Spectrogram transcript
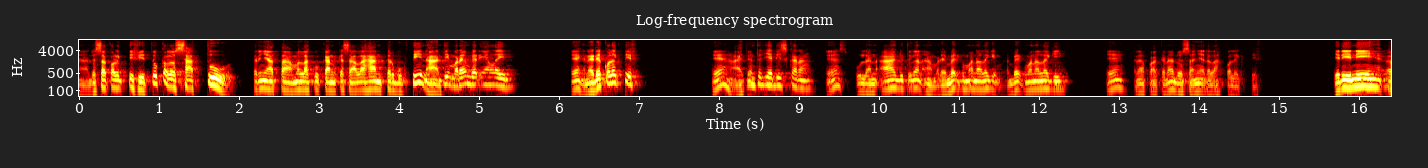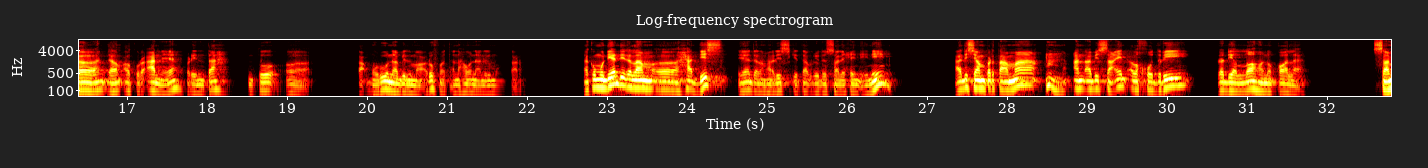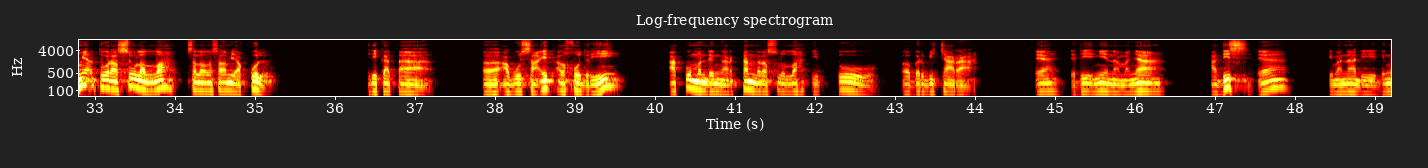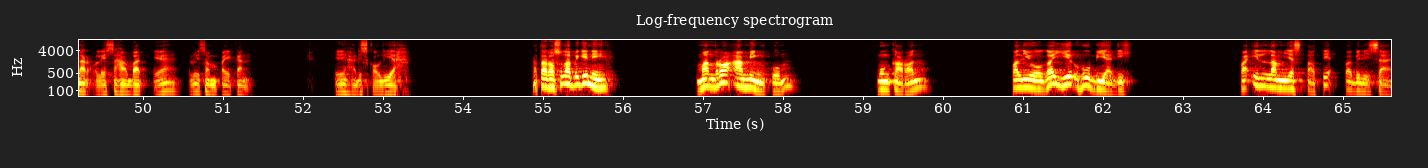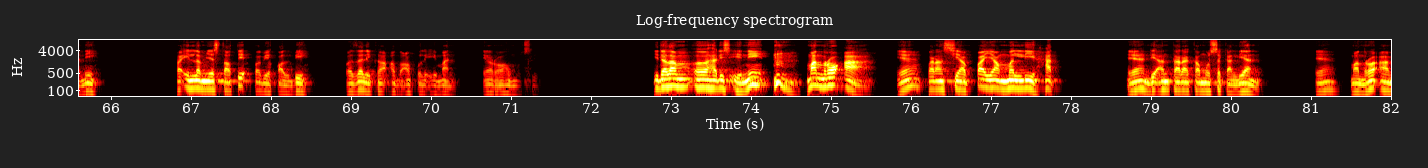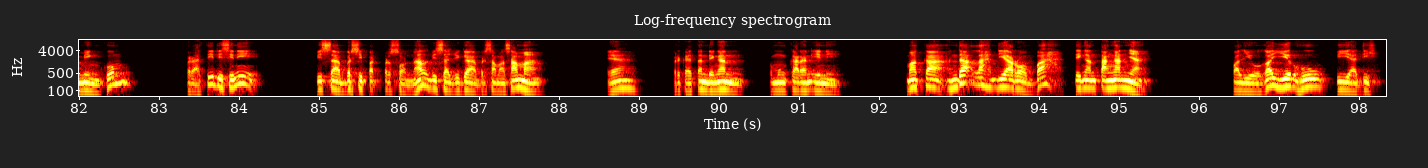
Nah, dosa kolektif itu kalau satu ternyata melakukan kesalahan terbukti, nah, nanti merembet yang lain. Ya, karena dia kolektif. Ya, nah, itu yang terjadi sekarang. Ya, sebulan A gitu kan, ah merembet ke mana lagi, merembet ke mana lagi. Ya, kenapa? Karena dosanya adalah kolektif. Jadi ini uh, dalam Al-Quran ya perintah untuk uh, takmuru nabil ma'ruf wa tanahuna anil munkar. Nah kemudian di dalam uh, hadis ya dalam hadis kitab Ridho Salihin ini hadis yang pertama an Abi Sa'id Al Khudri radhiyallahu anhu Sami'tu Rasulullah sallallahu alaihi wasallam yaqul. Jadi kata uh, Abu Sa'id Al-Khudri, aku mendengarkan Rasulullah itu uh, berbicara. Ya, jadi ini namanya hadis ya di mana didengar oleh sahabat ya, lalu disampaikan. Ini hadis kauliah. Kata Rasulullah begini, "Man ra'a minkum mungkaron falyughayyirhu biyadihi." Fa illam yastati' fa bilisani. Fa illam yastati' fa biqalbih. Wa zalika adhaful iman. Ya rawahu Muslim. Di dalam uh, hadis ini man ro'a ya barang siapa yang melihat ya di antara kamu sekalian ya man ro'a minkum berarti di sini bisa bersifat personal bisa juga bersama-sama ya berkaitan dengan kemungkaran ini maka hendaklah dia robah dengan tangannya. Falyughayyirhu biyadih.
